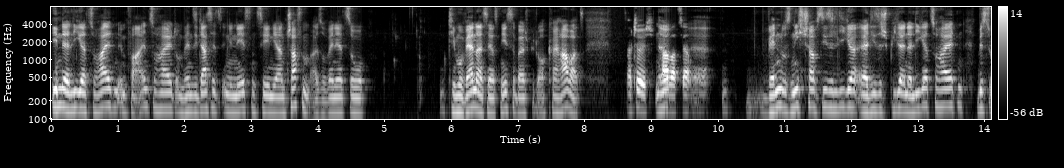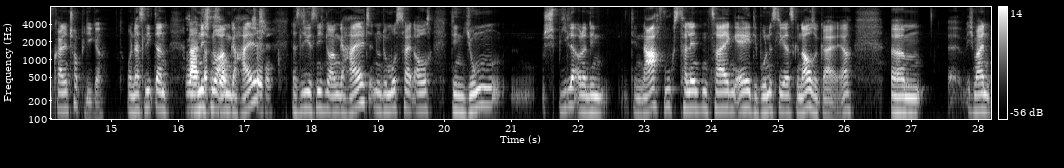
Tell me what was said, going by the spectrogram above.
in der Liga zu halten, im Verein zu halten. Und wenn sie das jetzt in den nächsten zehn Jahren schaffen, also wenn jetzt so Timo Werner ist ja das nächste Beispiel, auch Kai Havertz. Natürlich, ne, Havertz, ja. Wenn du es nicht schaffst, diese Liga, äh, diese Spieler in der Liga zu halten, bist du keine Top-Liga. Und das liegt dann Nein, auch nicht nur so. am Gehalt. Das liegt jetzt nicht nur am Gehalt, und du musst halt auch den jungen Spieler oder den, den Nachwuchstalenten zeigen, ey, die Bundesliga ist genauso geil, ja. Ähm, äh, ich meine,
